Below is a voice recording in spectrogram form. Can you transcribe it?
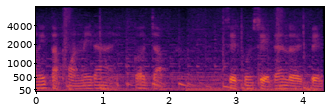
ข้อนี้ตัดทอนไม่ได้ ก็จับเศษคูณเศษได้เลยเป็น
